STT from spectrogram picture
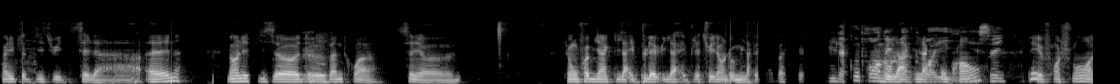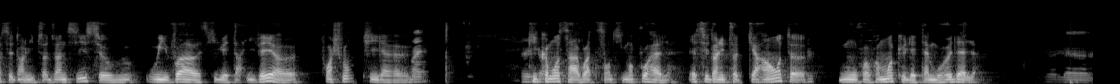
Dans l'épisode 18, c'est la haine. Dans l'épisode Mhm. euh, 23, c'est euh, on voit bien qu'il arrive plus, la- il arrive plus à tuer dans l'eau, mais il l'a fait pas parce que Il la comprend Il la- 23, il la comprend. essaye. et franchement, c'est dans l'épisode 26 où, où il voit euh, ce qui lui est arrivé. euh, franchement, qu'il euh, Ouais. commence à avoir des sentiments pour elle. Et c'est dans l'épisode 40 euh, où on voit vraiment qu'il est amoureux d'elle. Le-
